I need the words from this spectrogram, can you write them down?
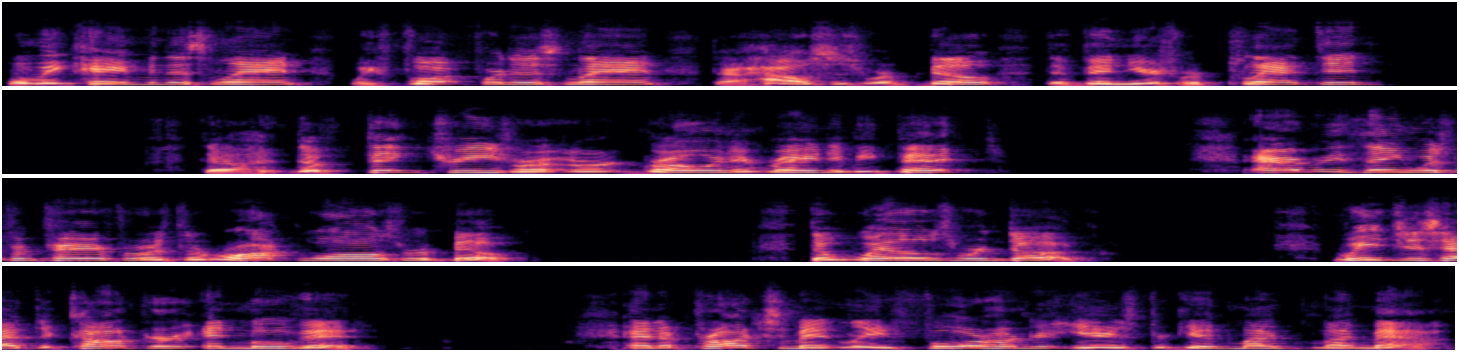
When we came in this land, we fought for this land. The houses were built, the vineyards were planted, the, the fig trees were, were growing and ready to be picked. Everything was prepared for us. The rock walls were built, the wells were dug. We just had to conquer and move in. And approximately 400 years, forgive my, my math,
